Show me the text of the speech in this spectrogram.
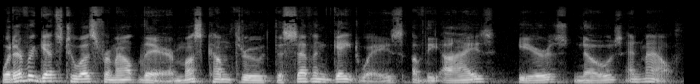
Whatever gets to us from out there must come through the seven gateways of the eyes, ears, nose, and mouth.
